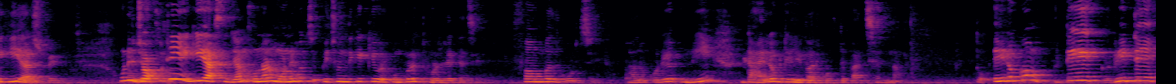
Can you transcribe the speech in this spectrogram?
এগিয়ে আসবে। উনি যখনই এগিয়ে আসতে যান ওনার মনে হচ্ছে পিছন দিকে কেউ এরকম করে ধরে রেখেছে। ফাম্বল করছে। ভালো করে উনি ডায়লগ ডেলিভার করতে পারছেন না। তো এইরকম টেক রিটেক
